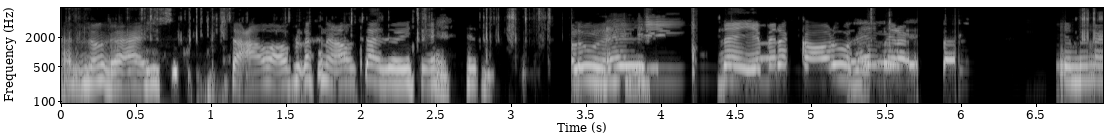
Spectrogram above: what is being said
હેલો ગાઈસ સાવ આપણને આવતા જ હોય છે. કાળું હે નહીં ये मेरा काळू है मेरा ये मेरा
